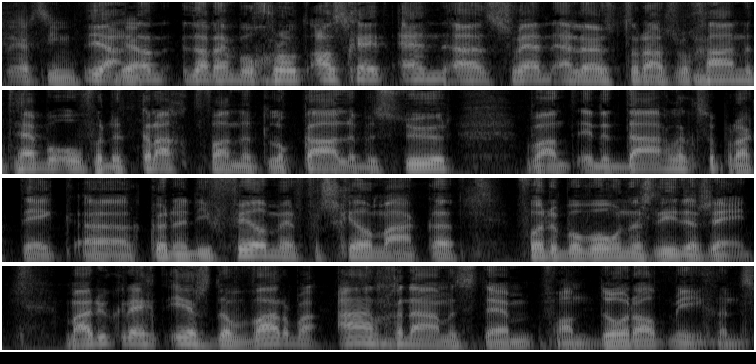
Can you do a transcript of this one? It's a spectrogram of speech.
013, ja. ja. Dan, dan, hebben we groot afscheid. En Sven en luisteraars, we gaan het hebben over de kracht van het lokale bestuur. Want in de dagelijkse praktijk uh, kunnen die veel meer verschil maken voor de bewoners die er zijn. Maar u krijgt eerst de warme, aangename stem van Dorald Megens.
